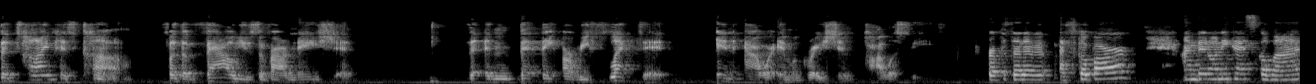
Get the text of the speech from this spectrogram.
The time has come for the values of our nation that, that they are reflected in our immigration policies. Representative Escobar. I'm Veronica Escobar,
